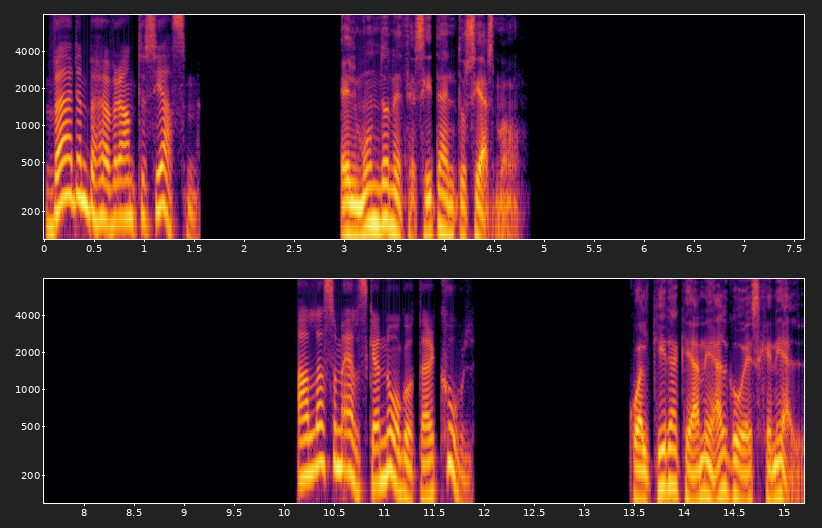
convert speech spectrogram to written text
Världen behöver entusiasm. El mundo necesita entusiasmo. Alla som älskar något är cool. Cualquiera que ame algo es genial.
